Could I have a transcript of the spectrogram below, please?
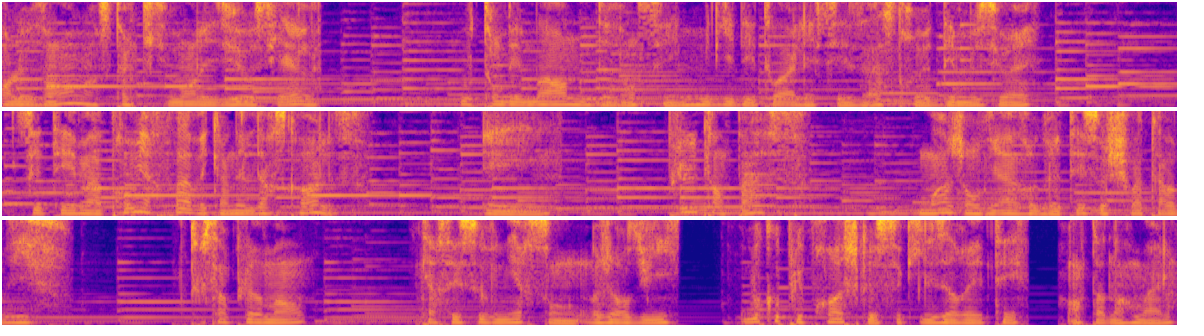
en levant instinctivement les yeux au ciel, vous tombez morne devant ces milliers d'étoiles et ces astres démesurés. C'était ma première fois avec un Elder Scrolls, et plus le temps passe, moi j'en viens à regretter ce choix tardif. Tout simplement car ces souvenirs sont aujourd'hui beaucoup plus proches que ce qu'ils auraient été en temps normal.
